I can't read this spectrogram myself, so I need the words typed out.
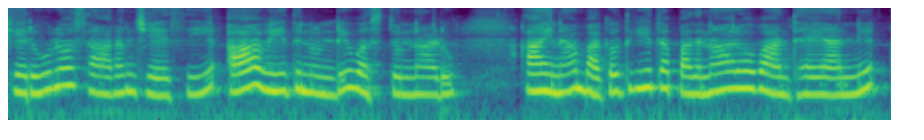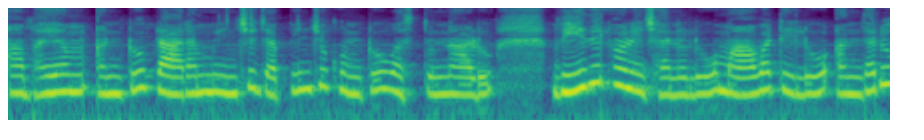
చెరువులో స్నానం చేసి ఆ వీధి నుండి వస్తున్నాడు. ఆయన భగవద్గీత పదనారవ అధ్యాయాన్ని అభయం అంటూ ప్రారంభించి జపించుకుంటూ వస్తున్నాడు. వీధిలోని జనులు మావటిలు అందరూ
